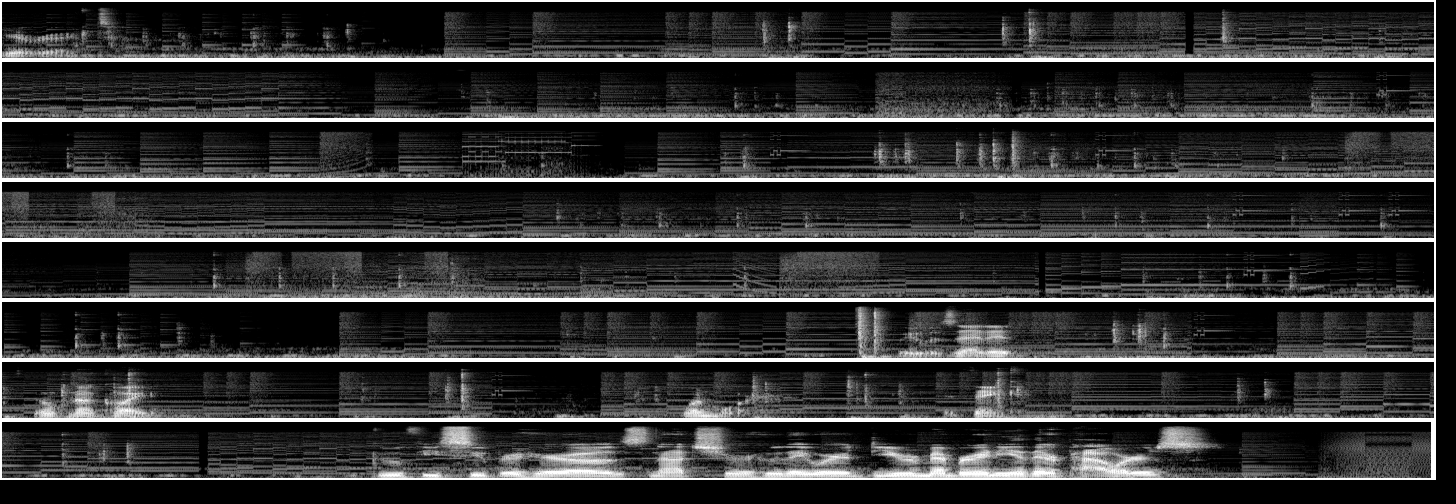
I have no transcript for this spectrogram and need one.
Get wrecked. Was that it? Nope, not quite. One more. I think. Goofy superheroes, not sure who they were. Do you remember any of their powers?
